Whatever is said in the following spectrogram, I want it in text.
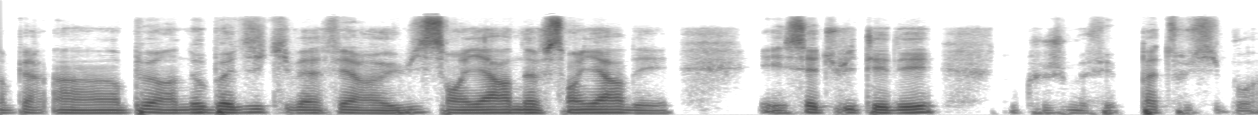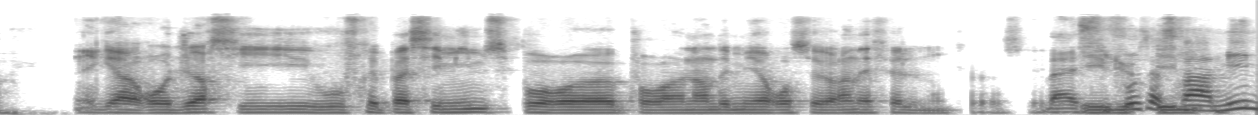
un per- un- un peu un nobody qui va faire 800 yards, 900 yards et, et 7-8 TD. Donc je me fais pas de soucis pour. eux. Les gars, Rodgers, il vous ferait passer Mims pour, euh, pour l'un des meilleurs receveurs NFL. Donc, euh, c'est- bah, S'il il- faut, ça il- sera Mims.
